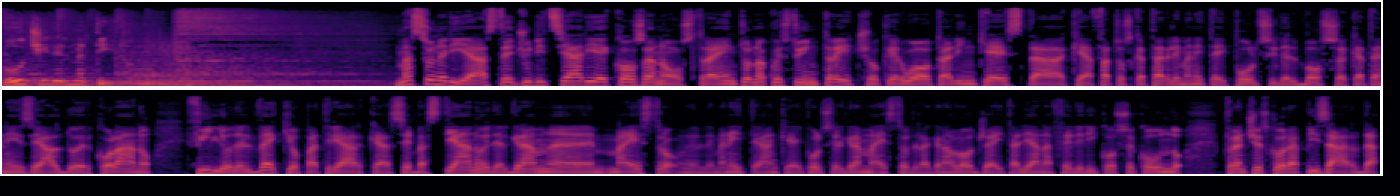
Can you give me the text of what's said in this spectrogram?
Voci del mattino. Massoneria, aste giudiziarie e Cosa Nostra. È intorno a questo intreccio che ruota l'inchiesta che ha fatto scattare le manette ai polsi del boss catanese Aldo Ercolano, figlio del vecchio patriarca Sebastiano e del gran eh, maestro, eh, le manette anche ai polsi del gran maestro della Gran Loggia italiana Federico II, Francesco Rapisarda.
